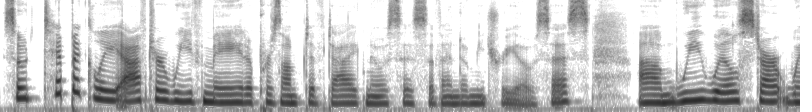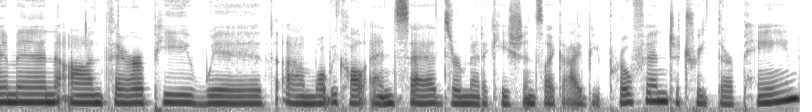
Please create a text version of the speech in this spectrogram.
So, typically, after we've made a presumptive diagnosis of endometriosis, um, we will start women on therapy with um, what we call NSAIDs or medications like ibuprofen to treat their pain.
